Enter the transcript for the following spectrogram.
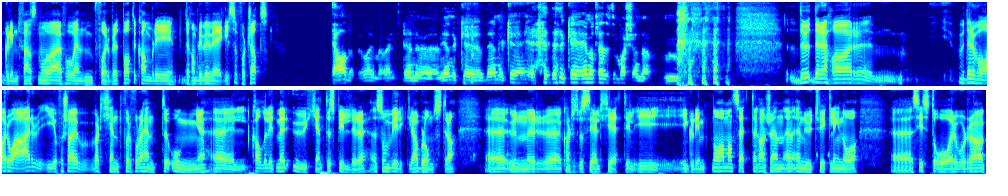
Glimt-fansen må være forberedt på at det kan, bli, det kan bli bevegelse fortsatt? Ja da, bevare meg vel. Det er nå ikke, ikke 31. mars ennå. Mm. dere har dere var og er i og for seg vært kjent for for å hente unge, eh, kall det litt mer ukjente spillere eh, som virkelig har blomstra eh, under kanskje spesielt Kjetil i, i, Glimt. Nå har man sett kanskje en, en, en utvikling nå siste året hvor dere har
